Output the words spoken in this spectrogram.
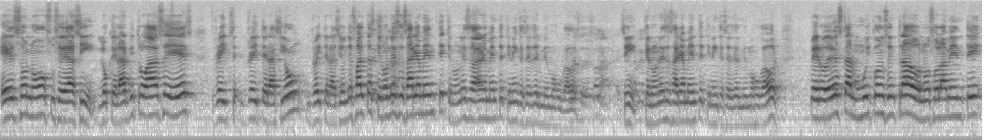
eso no sucede así. Lo que el árbitro hace es reiteración, reiteración de faltas que no necesariamente, que no necesariamente tienen que ser del mismo jugador. Sí, que no necesariamente tienen que ser del mismo jugador. Pero debe estar muy concentrado, no solamente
